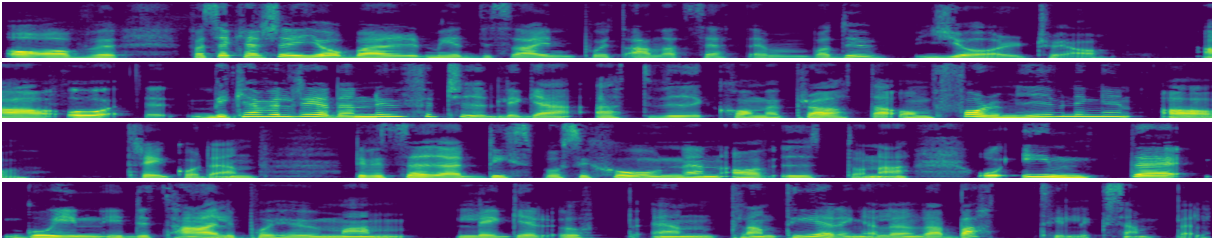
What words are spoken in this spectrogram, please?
av. Fast jag kanske jobbar med design på ett annat sätt än vad du gör, tror jag. Ja, och eh, vi kan väl redan nu förtydliga att vi kommer prata om formgivningen av trädgården, det vill säga dispositionen av ytorna och inte gå in i detalj på hur man lägger upp en plantering eller en rabatt till exempel.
